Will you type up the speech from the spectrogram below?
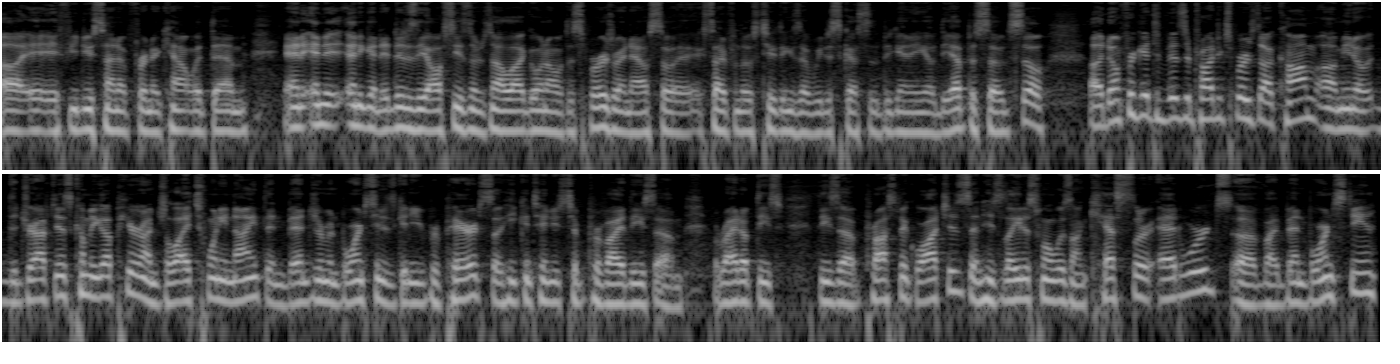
uh, if you do sign up for an account with them. And and, it, and again, it is the off season. There's not a lot going on with the Spurs right now. So aside from those two things that we discussed at the beginning of the episode, so. Uh, don't forget to visit projectspurs.com. Um, you know, the draft is coming up here on July 29th, and Benjamin Bornstein is getting you prepared. So he continues to provide these, um, write up these these uh, prospect watches. And his latest one was on Kessler Edwards uh, by Ben Bornstein.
